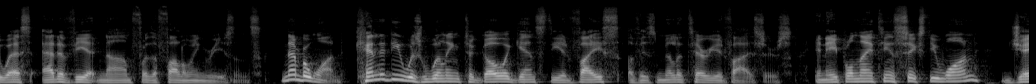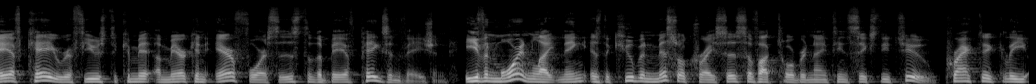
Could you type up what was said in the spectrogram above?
U.S. out of Vietnam for the following reasons. Number one, Kennedy was willing to go against the advice of his military advisors. In April 1961, JFK refused to commit American air forces to the Bay of Pigs invasion. Even more enlightening is the Cuban Missile Crisis of October 1962. Practically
